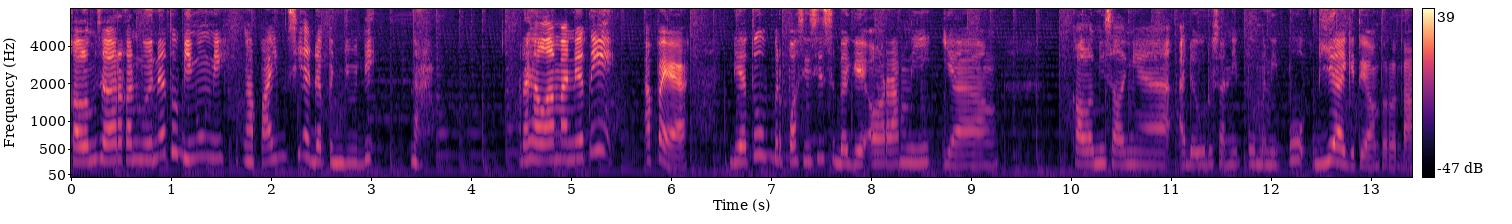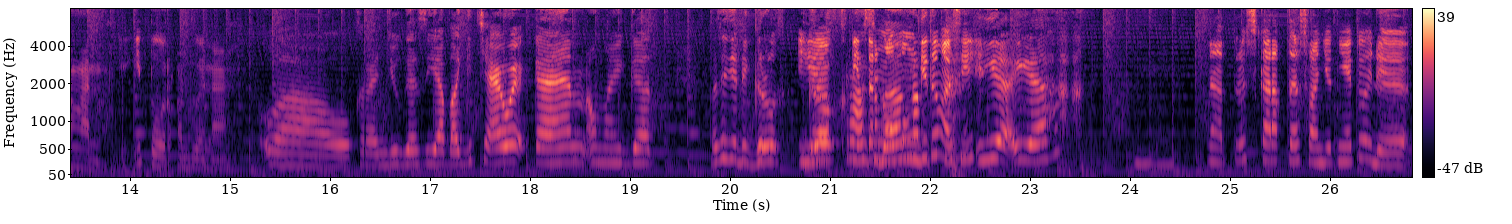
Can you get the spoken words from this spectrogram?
kalau misalnya rekan buana tuh bingung nih, ngapain sih ada penjudi? Nah, Rachel Amanda nih apa ya? Dia tuh berposisi sebagai orang nih yang kalau misalnya ada urusan nipu menipu, dia gitu yang turun tangan. Kayak itu rekan buana. Wow, keren juga sih apalagi cewek kan. Oh my god. Pasti jadi girl Iya, girl crush pinter banget. ngomong gitu gak sih? Iya iya. Nah, terus karakter selanjutnya itu ada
